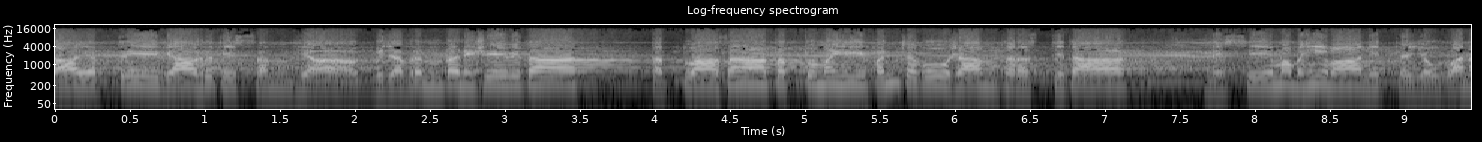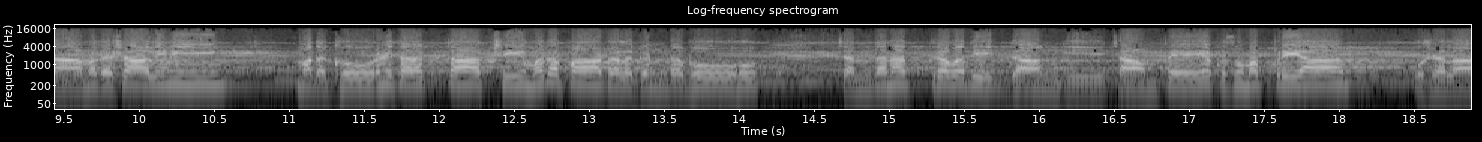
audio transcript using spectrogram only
गायत्री व्याहृतिः सन्ध्या द्विजवृन्दनिषेविता तत्त्वासना तत्त्वमयी पञ्चकोशान्तरस्थिता निःसीममहिमा नित्ययौवना मदशालिनी मदघूर्णितरक्ताक्षी मदपाटलगण्डभूः चन्दनद्रवदिग्धाङ्गी चाम्पेयकुसुमप्रिया कुशला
